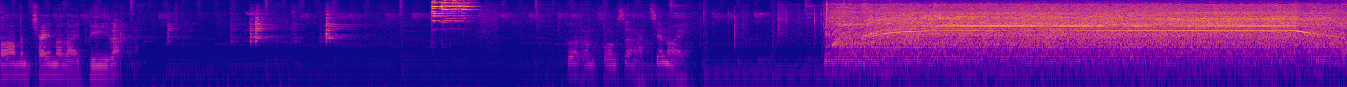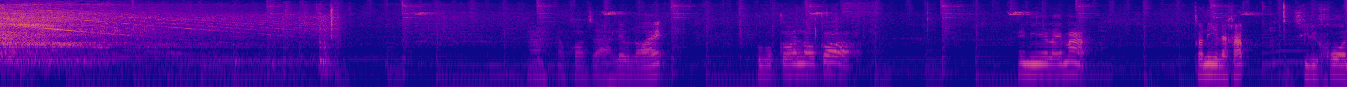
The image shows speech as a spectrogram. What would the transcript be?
ล้อมันใช้มาหลายปีแล้วก็ทำความสะอาดเสียหน่อยทำความสะอาดเรียบร้อย อุปกรณ์เราก็ไม่มีอะไรมาก ก็นี่แหละครับ ซิลิโคน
